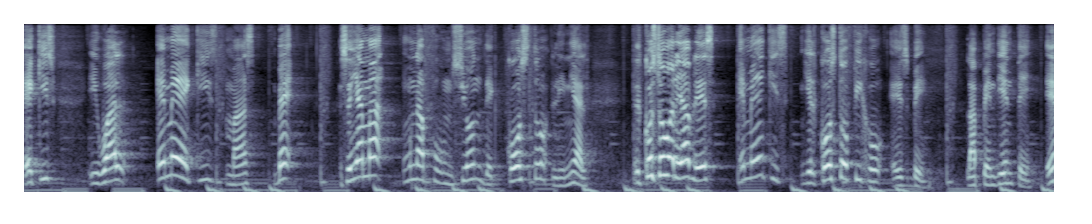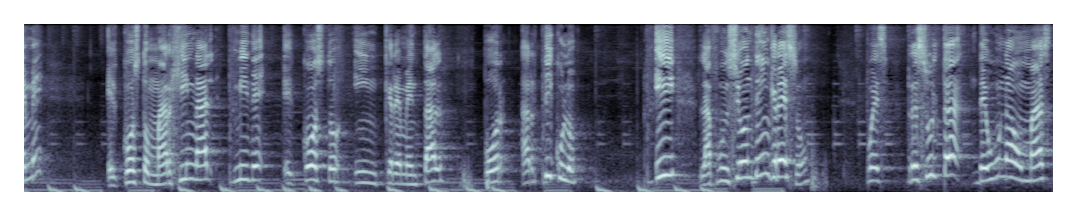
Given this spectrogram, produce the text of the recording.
x igual mx más b. Se llama una función de costo lineal. El costo variable es mx y el costo fijo es b. La pendiente m, el costo marginal mide el costo incremental por artículo. Y la función de ingreso, pues resulta de una o más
